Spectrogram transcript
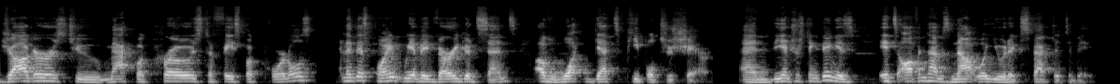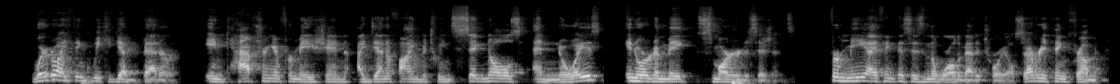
joggers to MacBook Pros to Facebook portals. And at this point, we have a very good sense of what gets people to share. And the interesting thing is, it's oftentimes not what you would expect it to be. Where do I think we could get better in capturing information, identifying between signals and noise in order to make smarter decisions. For me, I think this is in the world of editorial. So everything from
